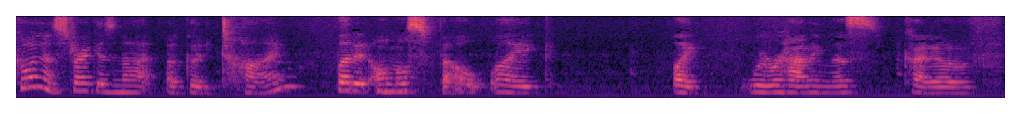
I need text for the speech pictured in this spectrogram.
going on strike is not a good time, but it almost felt like like we were having this kind of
